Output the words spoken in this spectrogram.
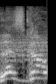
Let's go.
